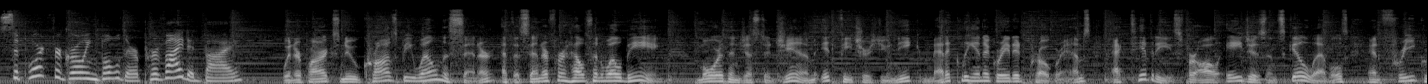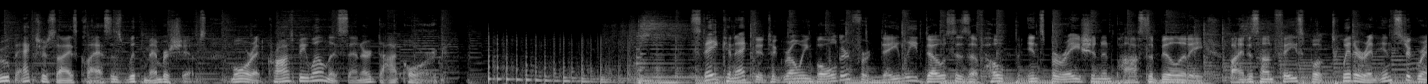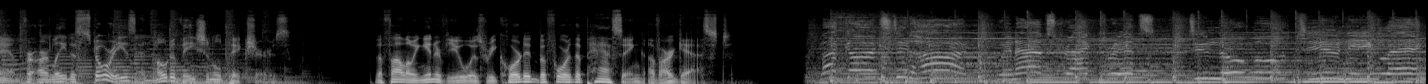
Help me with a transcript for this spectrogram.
Support for Growing Bolder provided by Winter Park's new Crosby Wellness Center at the Center for Health and Well-Being. More than just a gym, it features unique medically integrated programs, activities for all ages and skill levels, and free group exercise classes with memberships. More at crosbywellnesscenter.org. Stay connected to Growing Bolder for daily doses of hope, inspiration, and possibility. Find us on Facebook, Twitter, and Instagram for our latest stories and motivational pictures. The following interview was recorded before the passing of our guest. My guard stood hard when abstract threats noble to neglect.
